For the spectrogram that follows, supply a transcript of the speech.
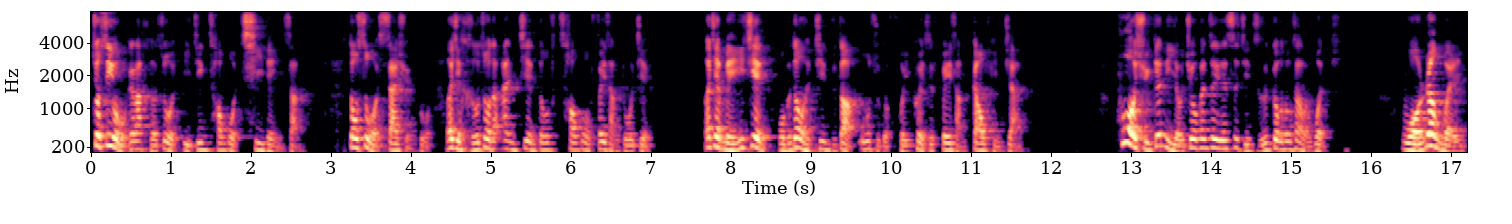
就是因为我跟他合作已经超过七年以上，都是我筛选过，而且合作的案件都超过非常多件，而且每一件我们都很清楚到屋主的回馈是非常高评价的。或许跟你有纠纷这件事情只是沟通上的问题。我认为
